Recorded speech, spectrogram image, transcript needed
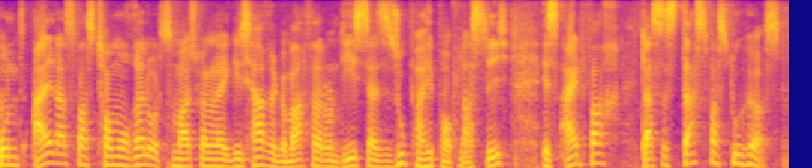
Und all das, was Tom Morello zum Beispiel an der Gitarre gemacht hat, und die ist ja super Hip-Hop-lastig, ist einfach, das ist das, was du hörst.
